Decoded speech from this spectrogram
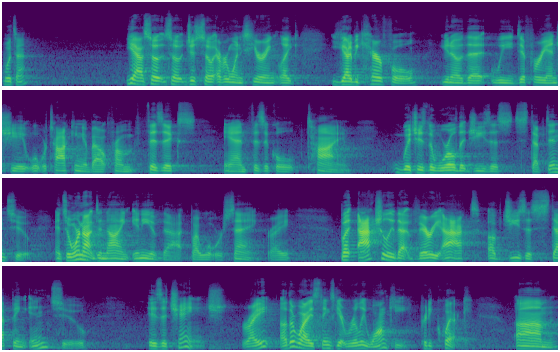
What's that? Yeah, so so just so everyone's hearing, like you got to be careful, you know, that we differentiate what we're talking about from physics and physical time, which is the world that Jesus stepped into. And so we're not denying any of that by what we're saying, right? But actually, that very act of Jesus stepping into is a change, right? Otherwise, things get really wonky pretty quick. Um,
